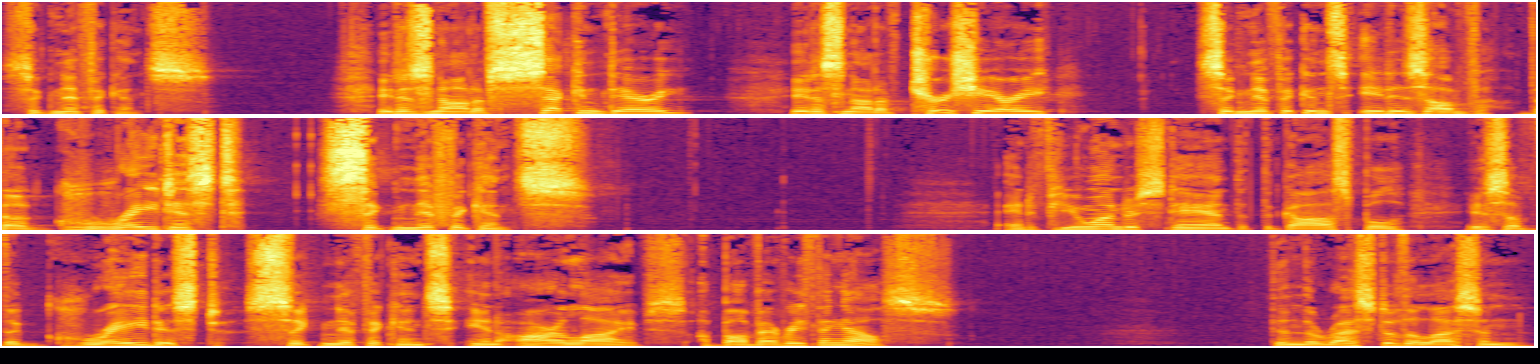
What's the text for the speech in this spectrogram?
significance. It is not of secondary, it is not of tertiary significance, it is of the greatest significance. And if you understand that the gospel is of the greatest significance in our lives above everything else, then the rest of the lesson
